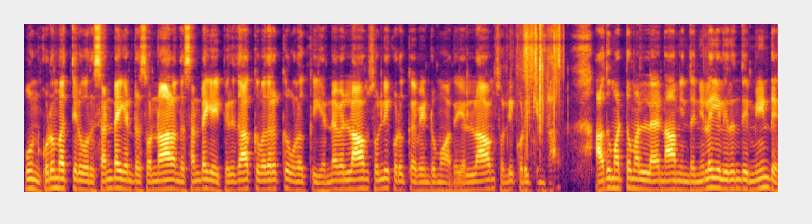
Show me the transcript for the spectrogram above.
உன் குடும்பத்தில் ஒரு சண்டை என்று சொன்னால் அந்த சண்டையை பெரிதாக்குவதற்கு உனக்கு என்னவெல்லாம் சொல்லிக் கொடுக்க வேண்டுமோ அதையெல்லாம் சொல்லிக் கொடுக்கின்றார். அது மட்டுமல்ல நாம் இந்த நிலையிலிருந்து மீண்டு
